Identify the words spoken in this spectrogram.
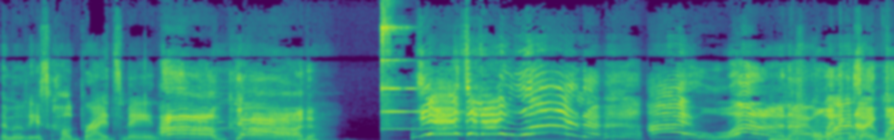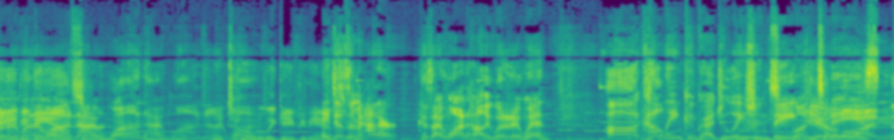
The movie is called Bridesmaids. Oh God. Yes, and I won! I won! I Only won! because I won! I gave you won! the I won! I won! I won! I, I won. totally gave you the answer. It doesn't matter because I won. Holly, what did I win? Ah, Colleen, congratulations. Mm, thank you won you. today's One.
